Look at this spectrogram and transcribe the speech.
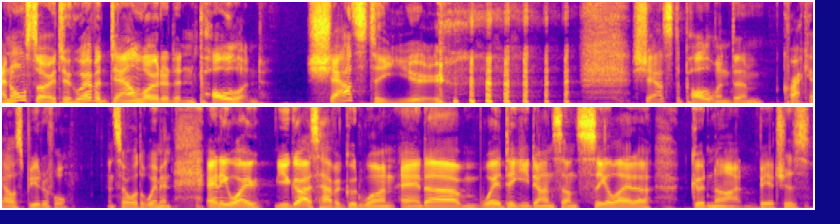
And also to whoever downloaded it in Poland, shouts to you. shouts to Poland. Um, Krakow is beautiful. And so are the women. Anyway, you guys have a good one. And um, we're Diggy Dunsons. See you later. Good night, bitches.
